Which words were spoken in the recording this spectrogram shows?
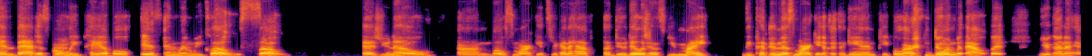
and that is only payable if and when we close. So, as you know, um, most markets you're going to have a due diligence. You might depend in this market again. People are doing without, but you're going to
